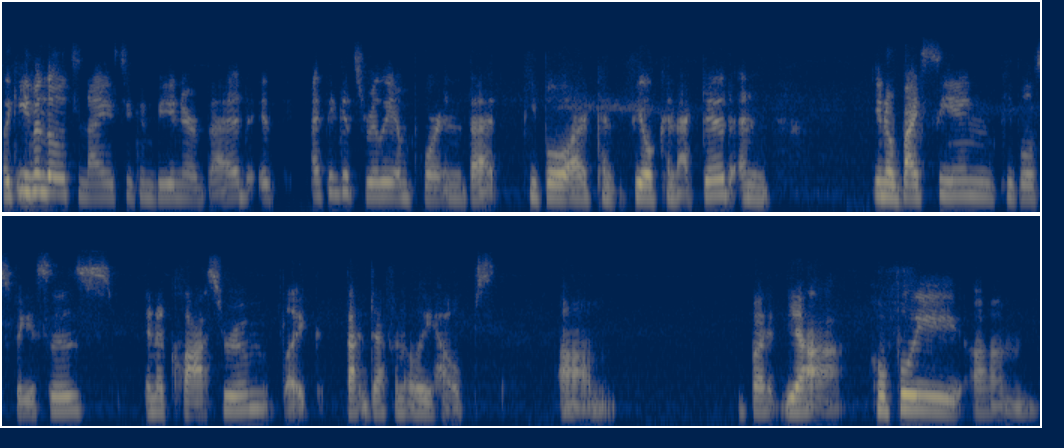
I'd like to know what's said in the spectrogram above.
like even though it's nice, you can be in your bed. It I think it's really important that people are can feel connected and you know by seeing people's faces in a classroom, like that definitely helps. Um, but yeah, hopefully um,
